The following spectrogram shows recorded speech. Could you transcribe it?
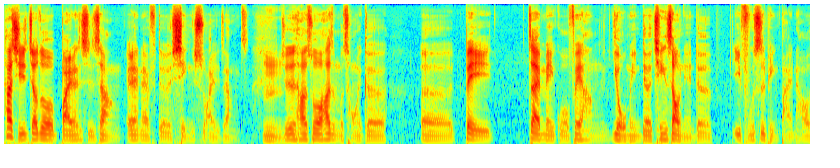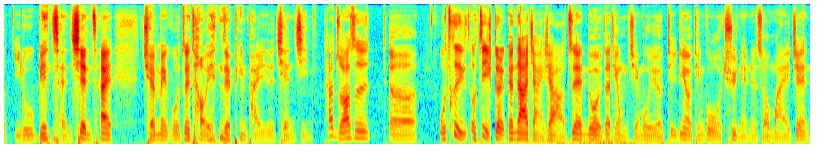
它其实叫做白人时尚 N F 的兴衰这样子，嗯，就是他说他怎么从一个呃被在美国非常有名的青少年的衣服饰品牌，然后一路变成现在全美国最讨厌的品牌的前几名。它主要是呃，我自己我自己个人跟大家讲一下啊，之前如果有在听我们节目，有一定有听过我去年的时候买了一件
